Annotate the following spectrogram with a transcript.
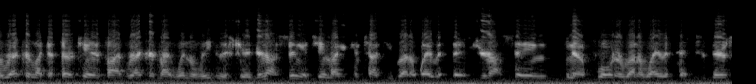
a record like a 13 and 5 record might win the league this year. You're not seeing a team like Kentucky run away with things. You're not seeing, you know, Florida run away with things. There's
